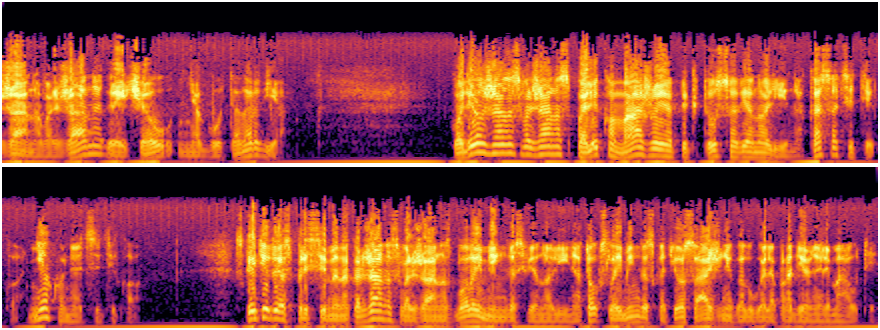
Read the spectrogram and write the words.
Žaną Valžaną greičiau negu Tenardie. Kodėl Žanas Valžanas paliko mažojo pikpiuso vienolyną? Kas atsitiko? Nieko neatsitiko. Skaitytojas prisimena, kad Žanas Valžanas buvo laimingas vienolynė, toks laimingas, kad jo sąžinė galų gale pradėjo nerimauti.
